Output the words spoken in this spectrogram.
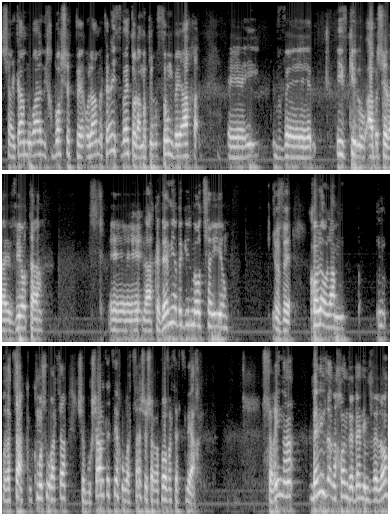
שהייתה אמורה לכבוש את אה, עולם הטניס ואת עולם הפרסום ביחד. אה, והיא, כאילו, אבא שלה הביא אותה אה, לאקדמיה בגיל מאוד צעיר, וכל העולם רצה, כמו שהוא רצה שבושר תצליח, הוא רצה ששרפובה תצליח. סרינה בין אם זה נכון ובין אם זה לא,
